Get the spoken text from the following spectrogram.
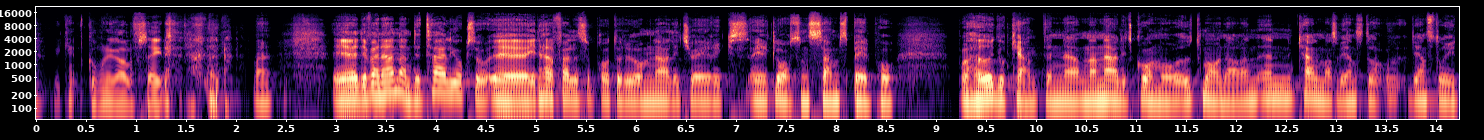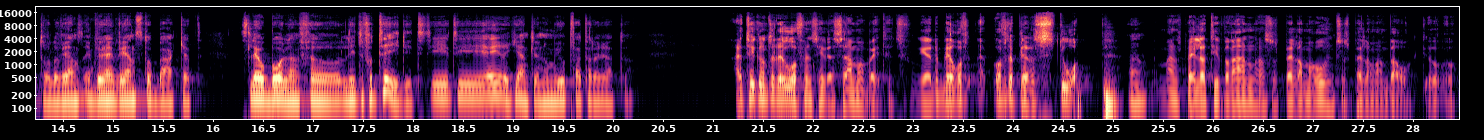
vi kan, kommer nog aldrig få se det. Nej. Eh, Det var en annan detalj också. Eh, I det här fallet så pratade du om Nalic och Eriks, Erik Larssons samspel på, på högerkanten när, när Nalic kommer och utmanar en, en Kalmars vänster, vänsterytter eller vänster, vänsterback att slå bollen för, lite för tidigt till, till Erik egentligen om jag uppfattar det rätt. Jag tycker inte det offensiva samarbetet fungerar. Det blir ofta, ofta blir det stopp. Ja. Man spelar till varandra, så spelar man runt, så spelar man bak. Och, och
